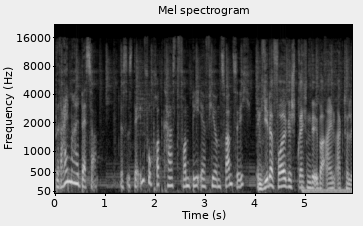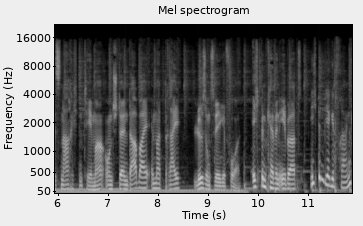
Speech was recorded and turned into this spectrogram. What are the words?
Dreimal besser. Das ist der Infopodcast von BR24. In jeder Folge sprechen wir über ein aktuelles Nachrichtenthema und stellen dabei immer drei Lösungswege vor. Ich bin Kevin Ebert. Ich bin Birgit Frank.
